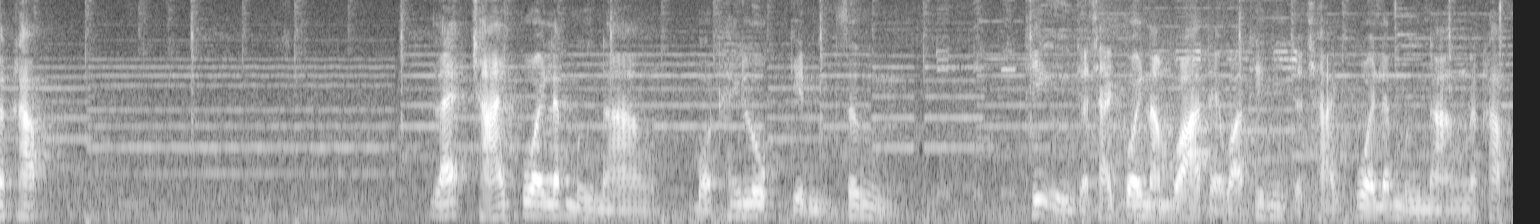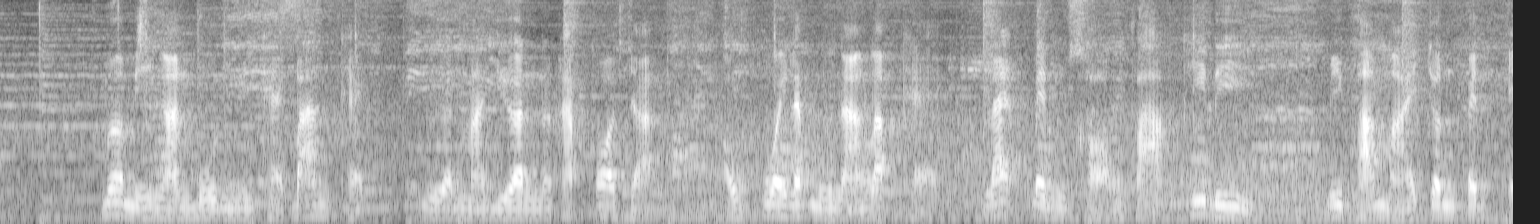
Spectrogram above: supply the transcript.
นะครับ และใช้กล้วยและมือนางบดให้ลูกกิน ซึ่งที่อื่นจะใช้กล้วยน้ำว้า แต่ว่าที่นี่จะใช้กล้วยและมือนางนะครับ เมื่อมีงานบุญมีแขกบ้านแขก เรือนมาเยือนนะครับ ก็จะเอากล้วยและมือนางรับแขกและเป็นของฝากที่ดี มีความหมายจนเป็นเอ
